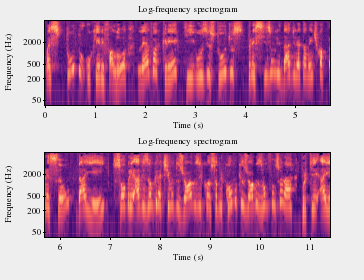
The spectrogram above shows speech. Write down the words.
Mas tudo o que ele falou leva a crer que os estúdios precisam lidar diretamente com a pressão da EA sobre a visão criativa dos jogos e sobre como que os jogos vão funcionar. Porque a EA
